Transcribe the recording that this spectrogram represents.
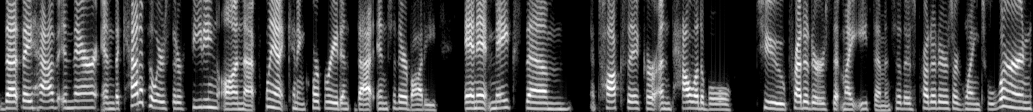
that they have in there. And the caterpillars that are feeding on that plant can incorporate in, that into their body, and it makes them toxic or unpalatable to predators that might eat them. And so those predators are going to learn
